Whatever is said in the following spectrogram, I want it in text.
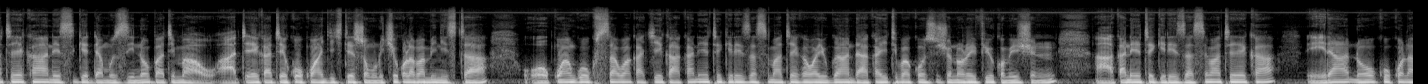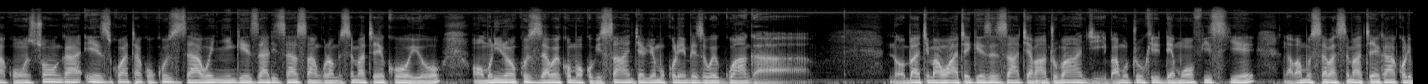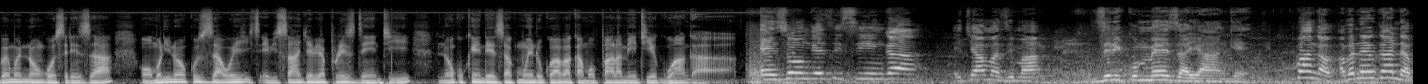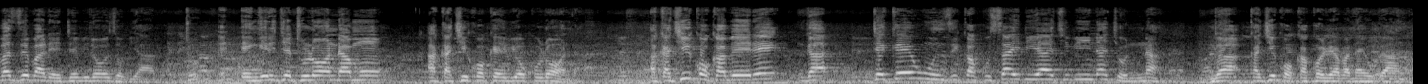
ssemateeka nesiga eddamuzi nobert mao ateekateeka okwanja ekiteeso mu lukiiko lwabaminisita okwangu okusaawo akakiiko akaneetegereza ssemateeka wa uganda akayitibwa constitutional review commission akaneetegereza ssemateeka era n'okukola ku nsonga ezikwata ku kuzzaawo ennyingo ezaali zaasangula mu ssemateeka oyo omuli n'okuzzaawo ekomo ku bisanja by'omukulembeze w'eggwanga nobert mawa ategeezezza nti abantu bangi bamutuukiridde mu ofiisi ye nga bamusaba ssemateeka akolebwemu ennongoosereza omuli n'okuzzaawo ebisanja bya pulezidenti n'okukendeeza ku muwendo gw'abaka mu paalamenti y'eggwanga. Ensonga ezisinga ekyamazima ziri ku mmeeza yange. Kubanga abannayuganda bazze baleeta ebirowoozo byabwe. Engeri gye tulondamu akakiiko k'ebyokulonda. Akakiiko kabeere nga tekewunzika ku sayidi ya kibiina kyonna nga kakiiko kakolera bannayuganda.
